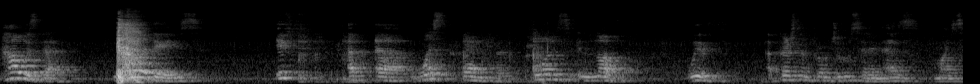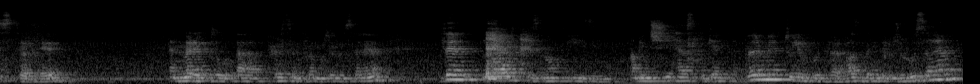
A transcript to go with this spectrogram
How is that? Nowadays, if a, a West Banker falls in love with a person from Jerusalem, as my sister did, and married to a person from Jerusalem, then life is not easy. I mean, she has to get a permit to live with her husband in Jerusalem.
